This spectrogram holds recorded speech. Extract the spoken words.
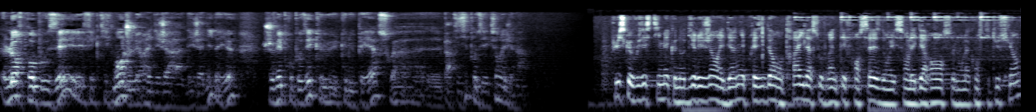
leur proposer, effectivement, je leur ai déjà, déjà dit d'ailleurs, je vais proposer que, l'UPR soit, euh, participe aux élections régionales. Puisque vous estimez que nos dirigeants et derniers présidents ont trahi la souveraineté française dont ils sont les garants selon la Constitution,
